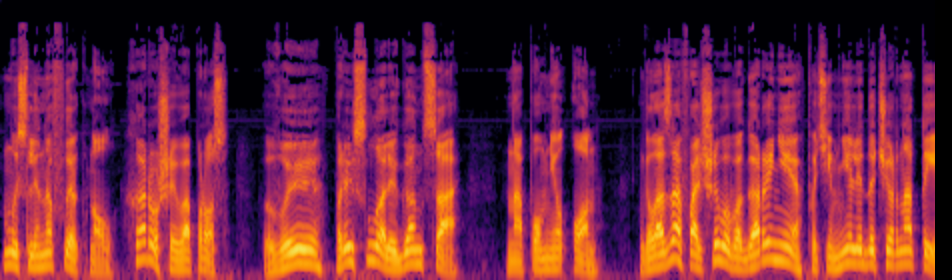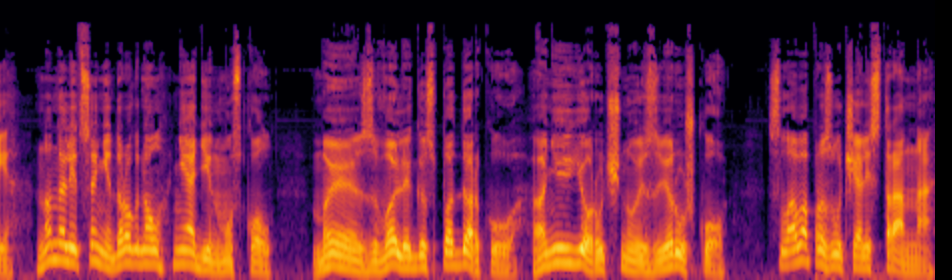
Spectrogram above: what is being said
мысленно фыркнул. «Хороший вопрос». «Вы прислали гонца», — напомнил он. Глаза фальшивого Горыни потемнели до черноты, но на лице не дрогнул ни один мускул. «Мы звали господарку, а не ее ручную зверушку». Слова прозвучали странно.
